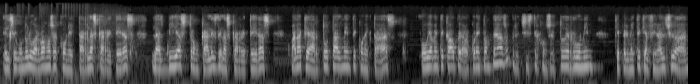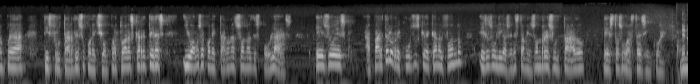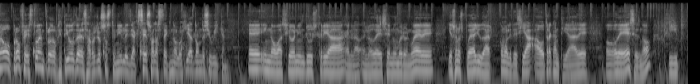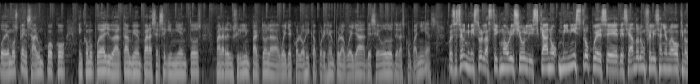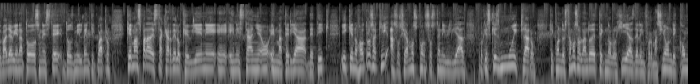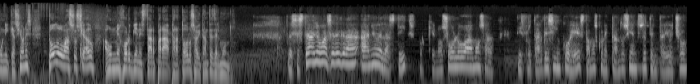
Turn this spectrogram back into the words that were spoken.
En segundo lugar, vamos a conectar las carreteras, las vías troncales de las carreteras van a quedar totalmente conectadas obviamente cada operador conecta un pedazo, pero existe el concepto de roaming que permite que al final el ciudadano pueda disfrutar de su conexión por todas las carreteras y vamos a conectar unas zonas despobladas. Eso es, aparte de los recursos que le quedan al fondo, esas obligaciones también son resultado de esta subasta de 5G. De nuevo, profe, esto dentro de objetivos de desarrollo sostenible y de acceso a las tecnologías, ¿dónde se ubican? Eh, innovación, industria, en, la, en el ODS número 9, y eso nos puede ayudar, como les decía, a otra cantidad de ODS, ¿no? Y podemos pensar un poco en cómo puede ayudar también para hacer seguimientos, para reducir el impacto en la huella ecológica, por ejemplo, la huella de CO2 de las compañías. Pues es el ministro de las TIC, Mauricio Liscano. Ministro, pues eh, deseándole un feliz año nuevo, que nos vaya bien a todos en este 2024. ¿Qué más para destacar de lo que viene eh, en este año en materia de TIC y que nosotros aquí asociamos con sostenibilidad? Porque es que es muy claro que cuando estamos hablando de tecnologías, de la información, de comunicaciones, todo va asociado a un mejor bienestar para, para todos los habitantes del mundo. Pues este año va a ser el gran año de las TICs, porque no solo vamos a disfrutar de 5G, estamos conectando 178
